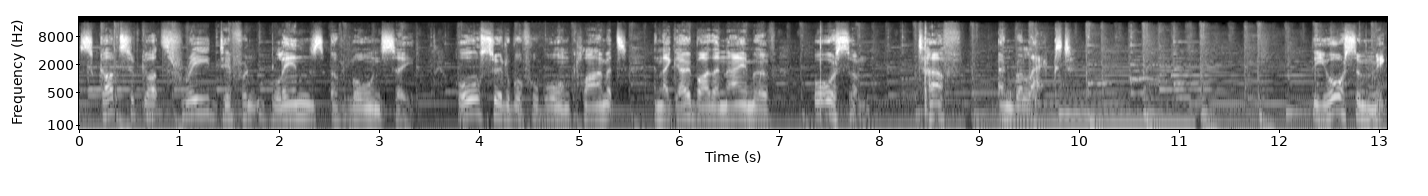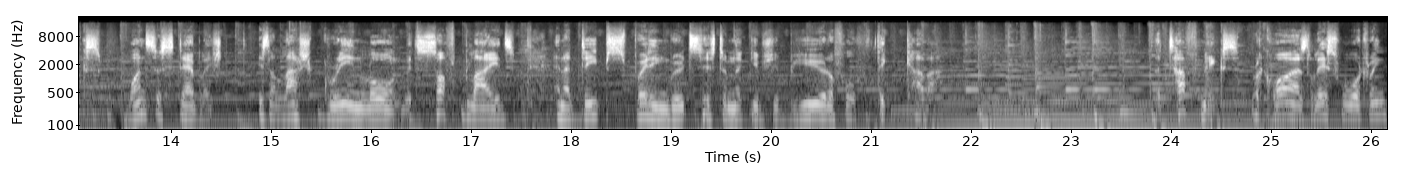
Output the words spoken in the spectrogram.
Scott's have got three different blends of lawn seed, all suitable for warm climates, and they go by the name of Awesome, Tough and Relaxed. The Awesome mix, once established, is a lush green lawn with soft blades and a deep spreading root system that gives you beautiful thick cover. The tough mix requires less watering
